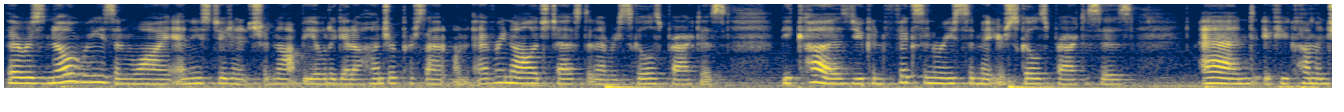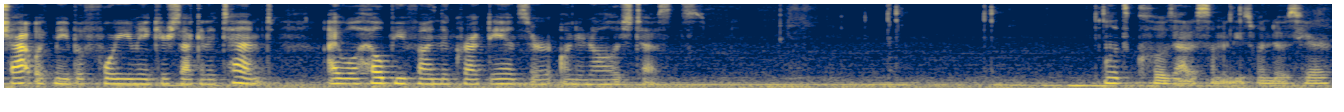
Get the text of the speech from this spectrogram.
There is no reason why any student should not be able to get 100% on every knowledge test and every skills practice because you can fix and resubmit your skills practices. And if you come and chat with me before you make your second attempt, I will help you find the correct answer on your knowledge tests. Let's close out of some of these windows here.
